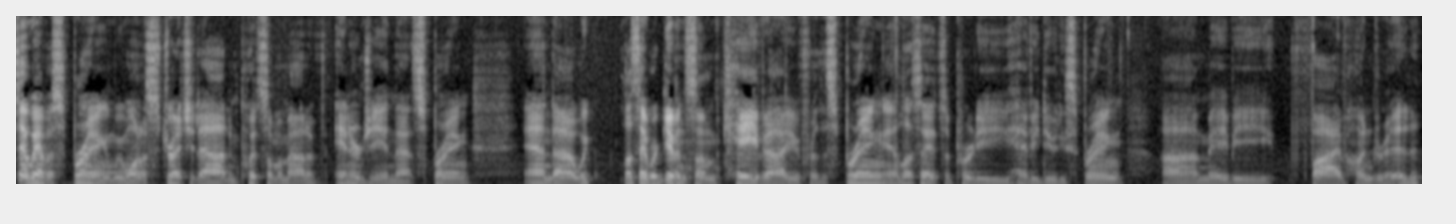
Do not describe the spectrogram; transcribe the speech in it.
say we have a spring and we want to stretch it out and put some amount of energy in that spring. And uh, we let's say we're given some K value for the spring, and let's say it's a pretty heavy duty spring, uh, maybe 500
